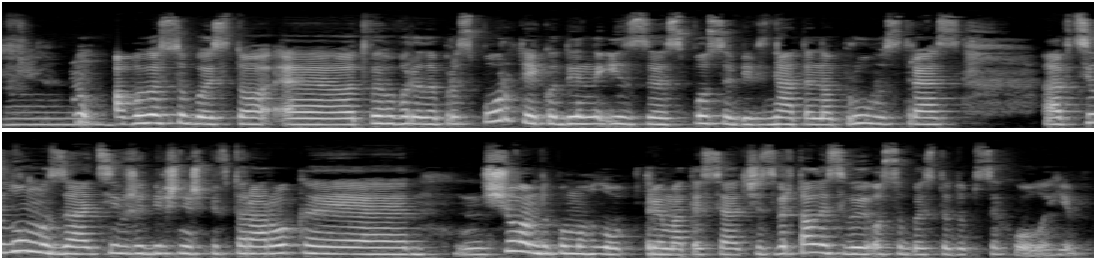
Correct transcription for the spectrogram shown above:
Ну, а ви особисто, е, от ви говорили про спорт як один із способів зняти напругу, стрес. А в цілому, за ці вже більш ніж півтора роки, е, що вам допомогло втриматися? Чи звертались ви особисто до психологів?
